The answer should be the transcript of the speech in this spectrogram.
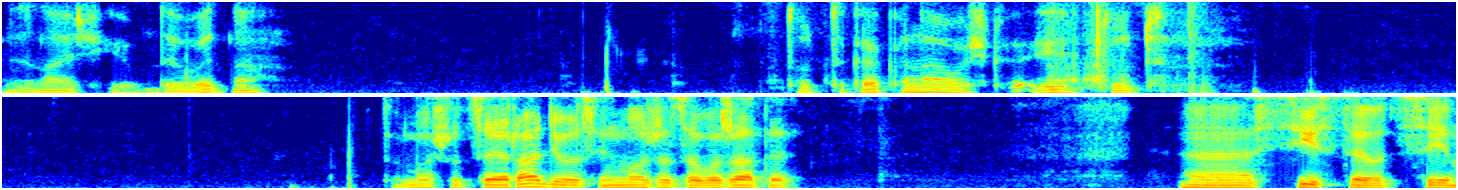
Не знаю, чи їх буде видно. Тут така канавочка і тут. Тому що цей радіус він може заважати е, сісти оці,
